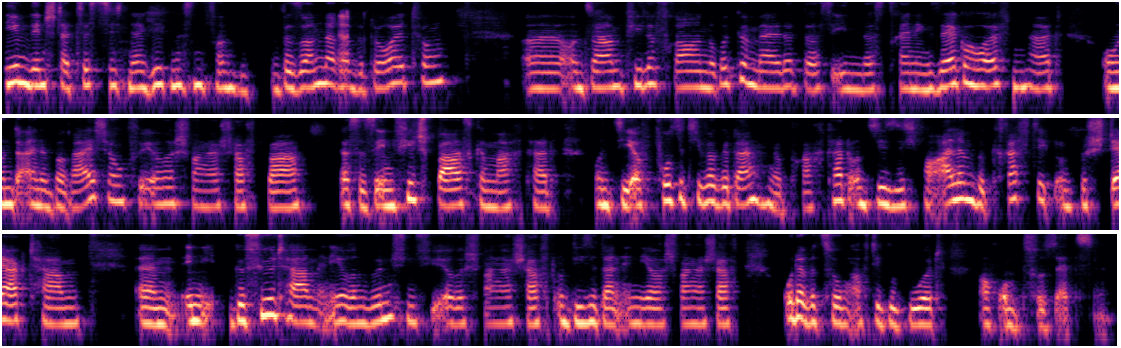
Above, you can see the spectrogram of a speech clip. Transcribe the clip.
neben den statistischen Ergebnissen von besonderer ja. Bedeutung. Äh, und so haben viele Frauen rückgemeldet, dass ihnen das Training sehr geholfen hat und eine Bereicherung für ihre Schwangerschaft war, dass es ihnen viel Spaß gemacht hat und sie auf positive Gedanken gebracht hat und sie sich vor allem bekräftigt und bestärkt haben, ähm, in, gefühlt haben in ihren Wünschen für ihre Schwangerschaft und diese dann in ihrer Schwangerschaft oder bezogen auf die Geburt auch umzusetzen.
